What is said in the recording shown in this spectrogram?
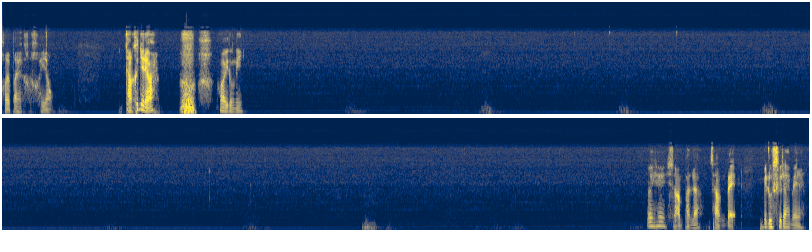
ค่อยไปค่อยย่อง ทางขึ้นอยู่ไหนวะห้อยตรงนี้ ฮ้ยเฮ้ยสามพันแล้วสามแปดไม่รู้ซื้อได้ไหมเนี่ย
